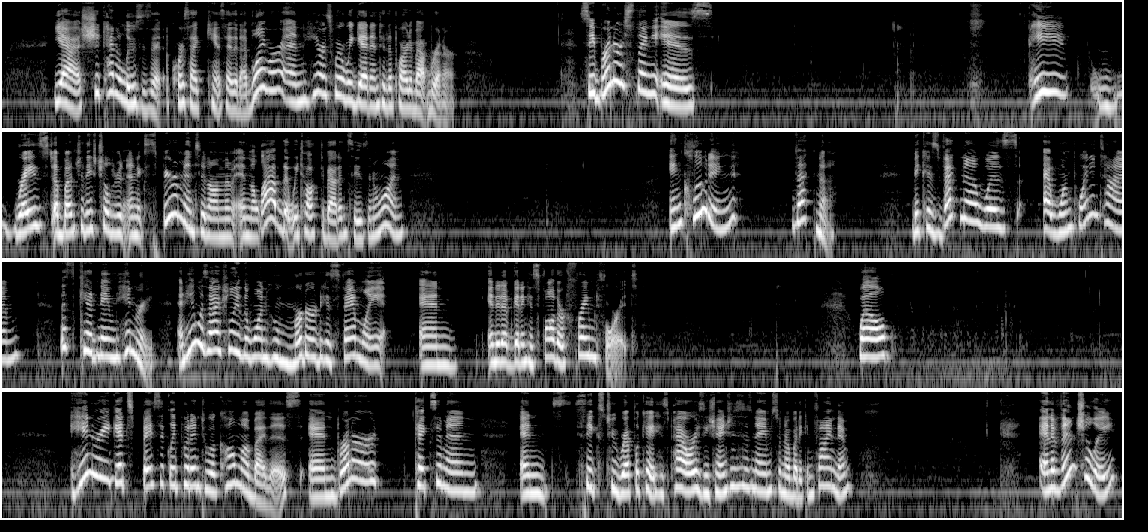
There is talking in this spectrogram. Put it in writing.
Yeah, she kind of loses it. Of course, I can't say that I blame her, and here's where we get into the part about Brenner. See, Brenner's thing is he raised a bunch of these children and experimented on them in the lab that we talked about in season one, including Vecna. Because Vecna was, at one point in time, this kid named Henry, and he was actually the one who murdered his family and ended up getting his father framed for it. Well, Henry gets basically put into a coma by this, and Brenner takes him in and seeks to replicate his powers. He changes his name so nobody can find him. And eventually,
